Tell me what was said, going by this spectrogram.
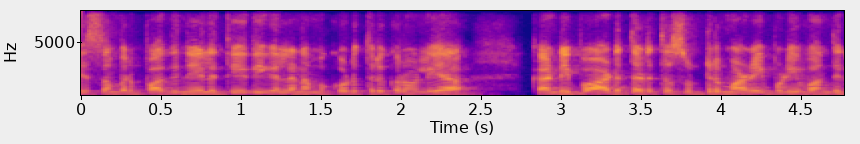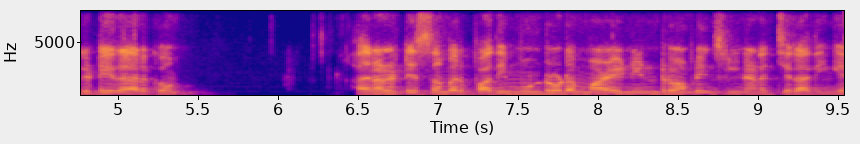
டிசம்பர் பதினேழு தேதிகளில் நம்ம கொடுத்துருக்குறோம் இல்லையா? கண்டிப்பாக அடுத்தடுத்த சுற்று மழை பொழிவு வந்துக்கிட்டே தான் இருக்கும். அதனால டிசம்பர் பதிமூன்றோட மழை நின்றோம் அப்படின்னு சொல்லி நினச்சிடாதீங்க.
